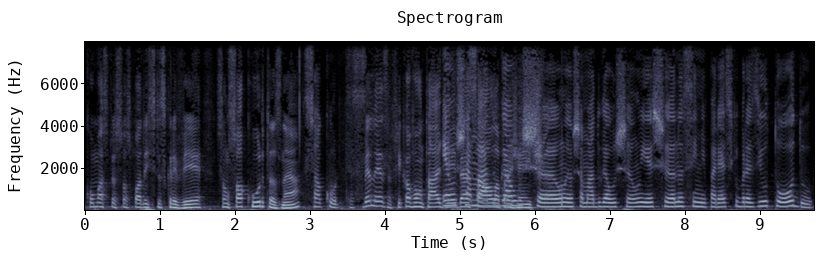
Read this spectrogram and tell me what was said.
como as pessoas podem se inscrever. São só curtas, né? Só curtas. Beleza, fica à vontade é aí dessa aula pra gente. É o chamado gauchão, e este ano, assim, me parece que o Brasil todo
